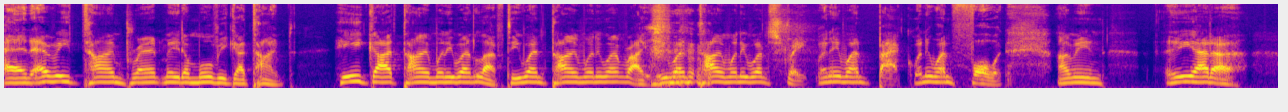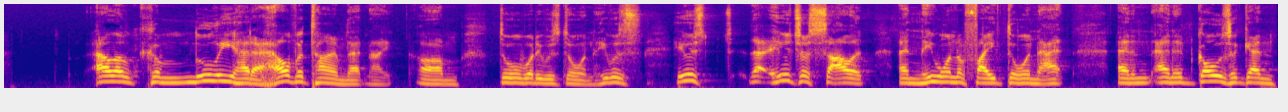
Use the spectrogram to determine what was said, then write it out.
and every time Brant made a move, he got timed. He got time when he went left. He went time when he went right. He went time when he went straight. When he went back. When he went forward. I mean, he had a Alimkhanuly had a hell of a time that night, um, doing what he was doing. He was he was that he was just solid, and he won the fight doing that. And and it goes again.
